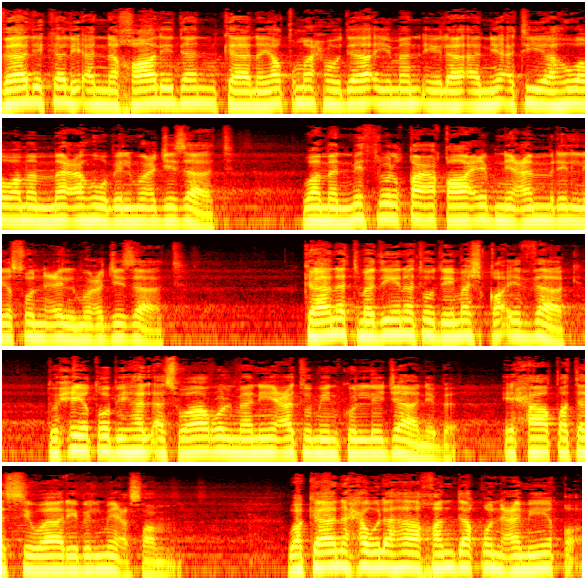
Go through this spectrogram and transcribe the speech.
ذلك لأن خالدا كان يطمح دائما إلى أن يأتي هو ومن معه بالمعجزات ومن مثل القعقاع بن عمرو لصنع المعجزات. كانت مدينة دمشق إذ ذاك تحيط بها الأسوار المنيعة من كل جانب إحاطة السوار بالمعصم. وكان حولها خندق عميق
